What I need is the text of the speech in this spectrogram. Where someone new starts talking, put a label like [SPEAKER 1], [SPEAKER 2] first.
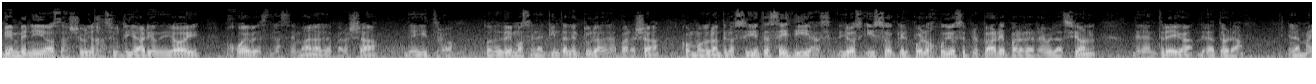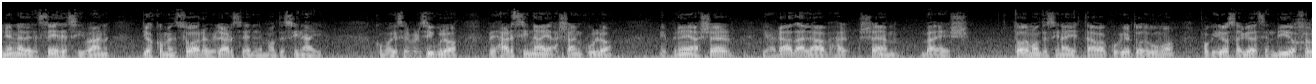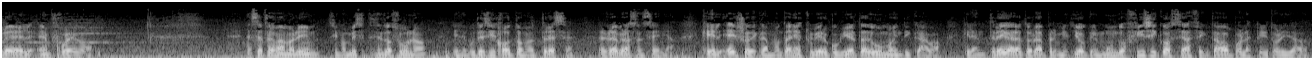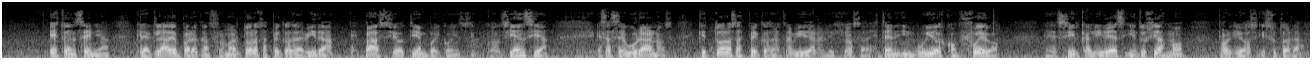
[SPEAKER 1] Bienvenidos a Shur Hasud Diario de hoy, jueves de la semana de la Parashá de Itro, donde vemos en la quinta lectura de la Parashá como durante los siguientes seis días Dios hizo que el pueblo judío se prepare para la revelación de la entrega de la Torah. En la mañana del 6 de Sivan, Dios comenzó a revelarse en el monte Sinai. Como dice el versículo, Behar Sinai Ashan Kulo, Mipnei Asher Yarad Alav Hashem Baesh. Todo el monte Sinai estaba cubierto de humo porque Dios había descendido sobre él en fuego. En Sefer Mamorim 5701 y en el Putesi Jotom 13, el Rebbe nos enseña que el hecho de que la montaña estuviera cubierta de humo indicaba que la entrega de la Torah permitió que el mundo físico sea afectado por la espiritualidad. Esto enseña que la clave para transformar todos los aspectos de la vida, espacio, tiempo y conciencia, es asegurarnos que todos los aspectos de nuestra vida religiosa estén imbuidos con fuego, es decir, calidez y entusiasmo por Dios y su Torah.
